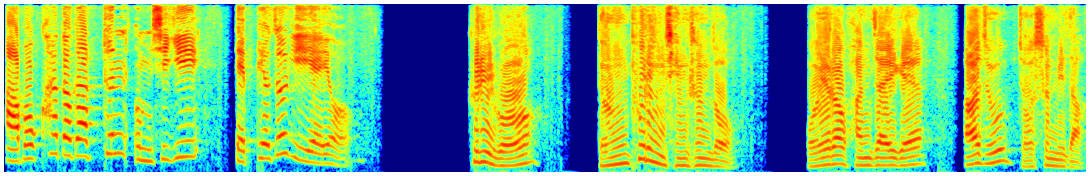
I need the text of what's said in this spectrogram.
아보카도 같은 음식이 대표적이에요. 그리고 등푸른 생선도 고혈압 환자에게 아주 좋습니다.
